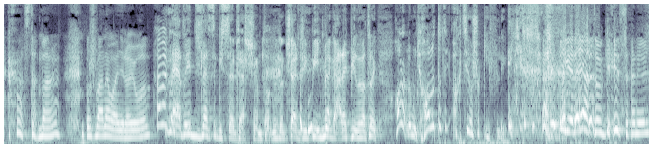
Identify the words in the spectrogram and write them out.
aztán már most már nem annyira jól. Hát meg lehet, hogy itt is lesz egy kis suggestion, tudod, mikor a ChatGPT így megáll egy pillanatra, hogy hallod, úgy hallottad, hogy akciós a kifli? Igen, el tudom készíteni, hogy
